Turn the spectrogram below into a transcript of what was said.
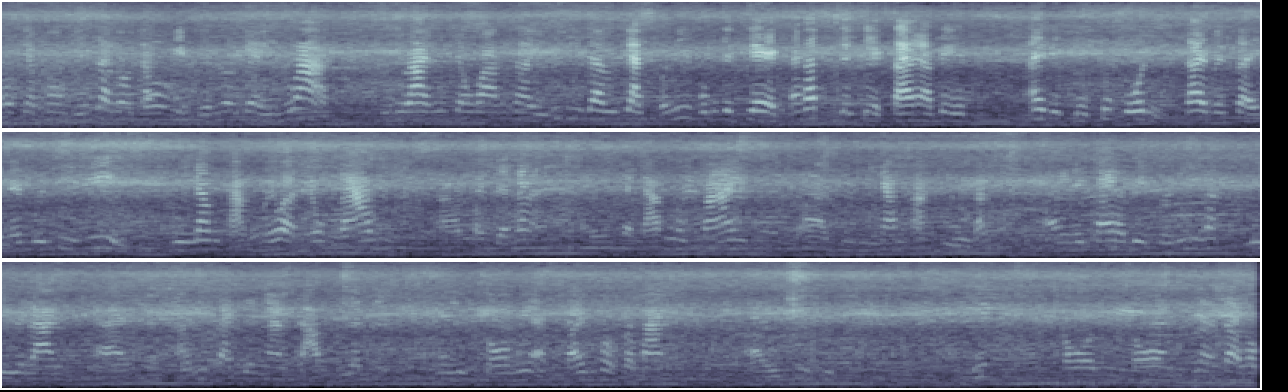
เราจะมองเห็นได้เราสังเกตเห็นเราจะเห็นว่ายุงลายมันจะวางใส่วิธีการจัดวันนี้ผมจะแจกนะครับ จะแจกตายอาเบดให้เด็กๆทุกคนได้ไปใส่ในพื้นที่ที่มีน้ำขังไม่ว่าในห้องน้ำอ่าภาชนะกระถางต้นไม้ที่มีน้ำขังอยู่ครับในกายอาเบดตัวนี้ครับมีเวลาอาอายุการใช้งานสามเดือนในลูกซองเนี่ยใช้ก็ประมาณ ไอ้ที่ที่ที่ตอนตอนเนี่ยได้โอ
